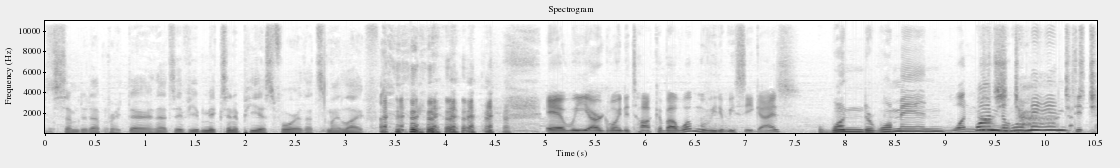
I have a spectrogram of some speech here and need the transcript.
summed it up right there. That's if you mix in a PS4, that's my life. And we are going to talk about what movie did we see, guys? Wonder Woman. Wonder, Wonder Woman. Woman. Did,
